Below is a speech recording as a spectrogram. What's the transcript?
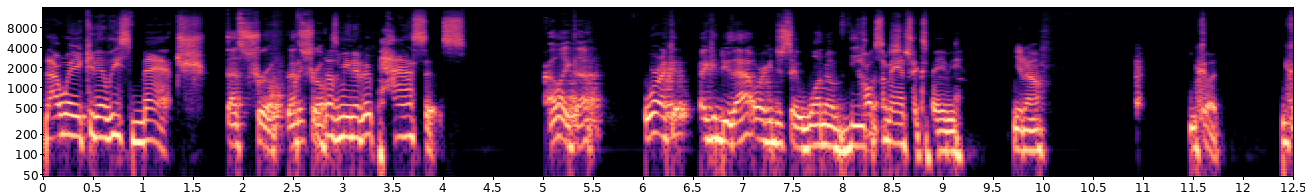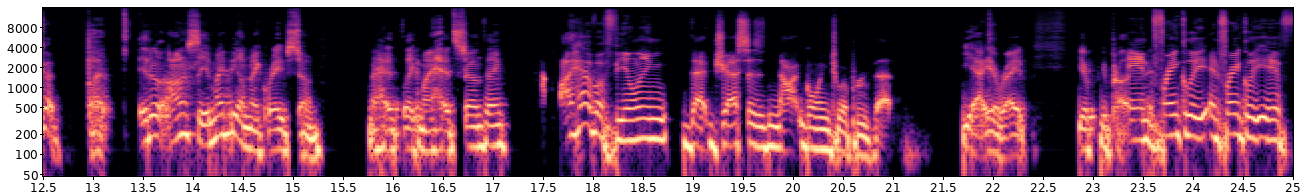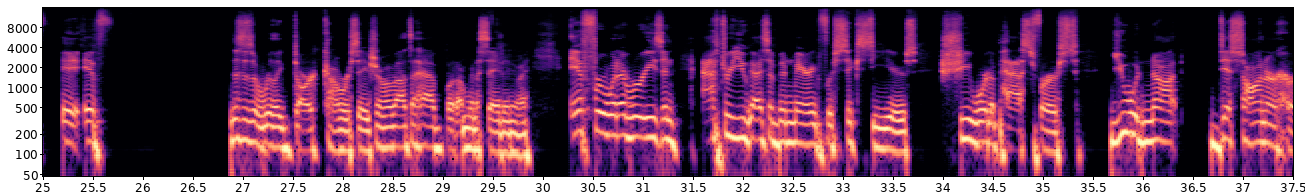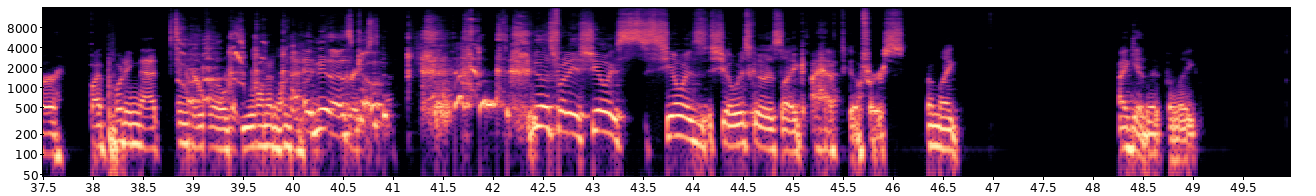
That way it can at least match. That's true. That's It true. doesn't mean it passes. I like that. Or I could I could do that, or I could just say one of the called semantics, baby. You know, You could. You could. but it honestly it might be on my gravestone, my head like my headstone thing. I have a feeling that Jess is not going to approve that. Yeah, you're right. You're you're probably And right. frankly, and frankly, if if this is a really dark conversation I'm about to have, but I'm going to say it anyway. If for whatever reason, after you guys have been married for 60 years, she were to pass first, you would not dishonor her by putting that in your will that you wanted on. I knew that was coming. you know what's funny is she always she always she always goes like I have to go first. I'm like, I get it, but like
